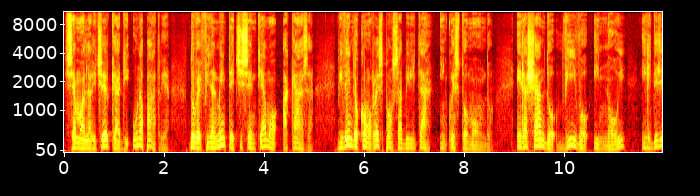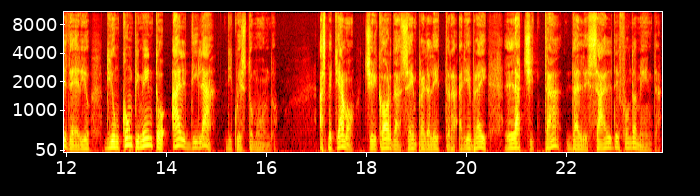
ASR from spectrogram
Siamo alla ricerca di una patria dove finalmente ci sentiamo a casa, vivendo con responsabilità in questo mondo e lasciando vivo in noi il desiderio di un compimento al di là di questo mondo. Aspettiamo, ci ricorda sempre la lettera agli ebrei, la città dalle salde fondamenta,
